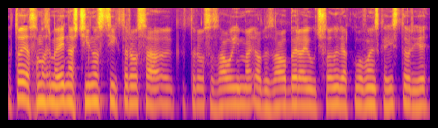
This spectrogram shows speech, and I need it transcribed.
To je samozrejme jedna z činností, ktorou sa, ktorou sa zaujímajú alebo zaoberajú členovia klubu vojenskej histórie. E,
